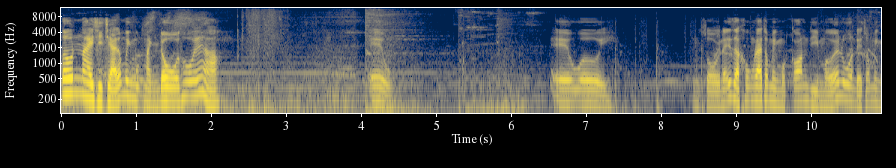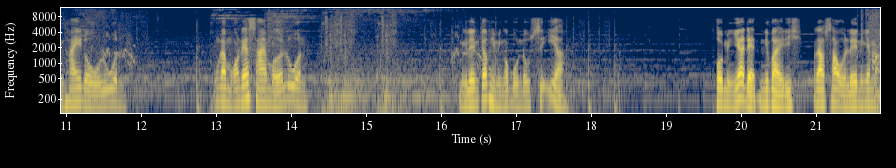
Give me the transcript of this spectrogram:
tơn này chỉ trả cho mình một mảnh đồ thôi ấy hả? Êu. Êu ơi. Rồi nãy giờ không ra cho mình một con gì mới luôn, để cho mình thay đồ luôn. Không ra một con dead mới luôn. Mình lên cấp thì mình có bốn đấu sĩ à? Thôi mình nghĩ là để như vậy đi. Giao sau rồi lên anh em ạ.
